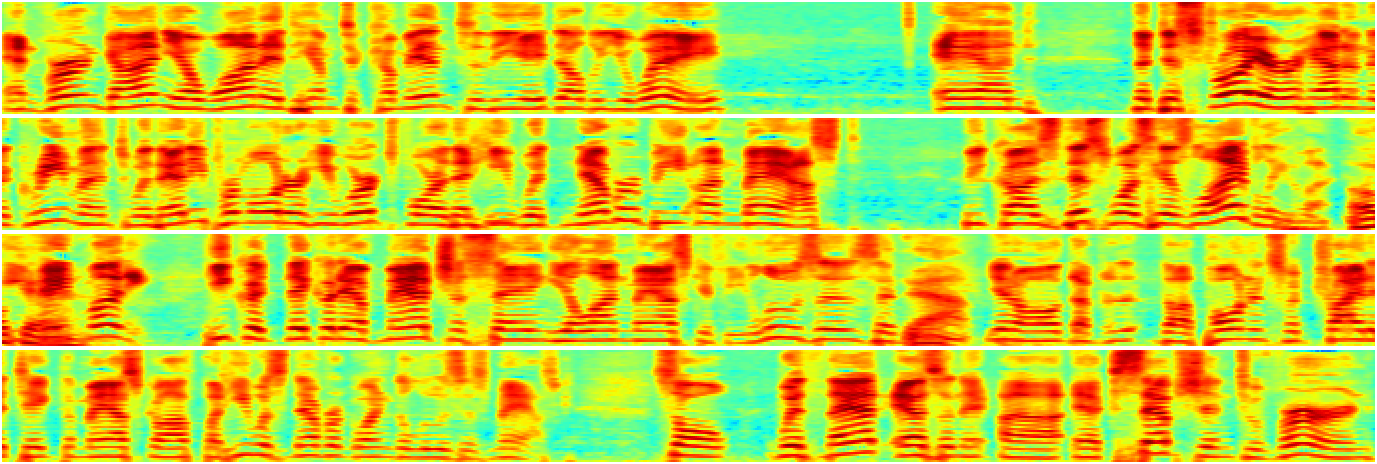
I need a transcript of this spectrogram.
And Vern Gagne wanted him to come into the AWA, and the Destroyer had an agreement with any promoter he worked for that he would never be unmasked because this was his livelihood. He made money. He could they could have matches saying he'll unmask if he loses and Yeah. you know the the opponents would try to take the mask off but he was never going to lose his mask. So with that as an uh, exception to Vern,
